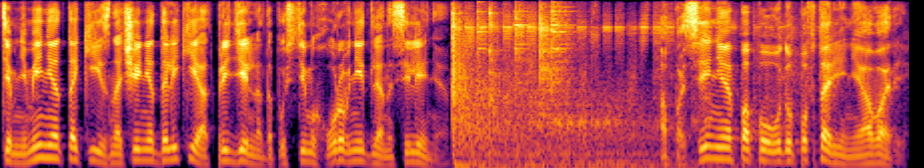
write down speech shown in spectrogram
Тем не менее, такие значения далеки от предельно допустимых уровней для населения. Опасения по поводу повторения аварий.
